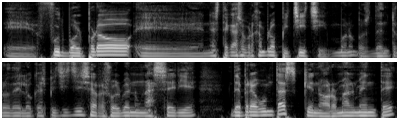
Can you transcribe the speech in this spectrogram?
eh, Fútbol Pro, eh, en este caso, por ejemplo, Pichichi. Bueno, pues dentro de lo que es Pichichi se resuelven una serie de preguntas que normalmente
